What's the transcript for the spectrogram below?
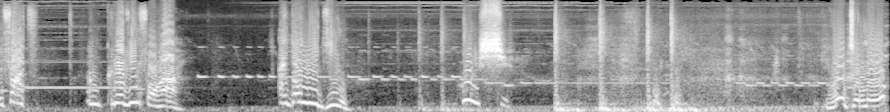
In fact, I'm craving for her. I don't need you. Who is she? You want to know?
